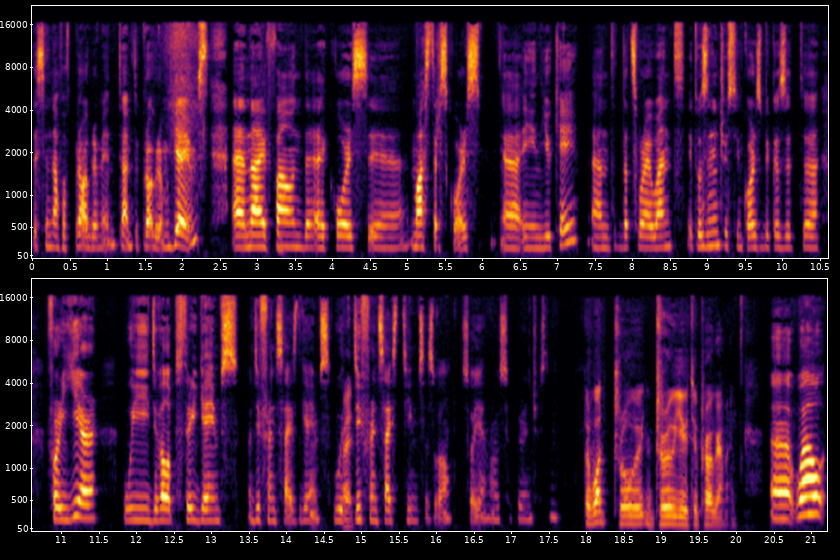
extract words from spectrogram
this is enough of programming. Time to program games. And I found a course, uh, master's course uh, in UK, and that's where I went. It was an interesting course because it uh, for a year we developed three games, different sized games with Right. different sized teams as well. So yeah, it was super interesting. But what drew drew you to programming? Uh, well,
